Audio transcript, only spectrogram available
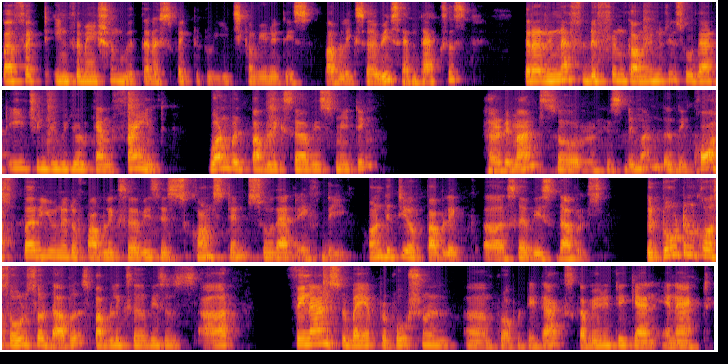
perfect information with respect to each community's public service and taxes. There are enough different communities so that each individual can find one with public service meeting her demands or his demand. The cost per unit of public service is constant so that if the quantity of public uh, service doubles, the total cost also doubles. Public services are Financed by a proportional uh, property tax, community can enact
